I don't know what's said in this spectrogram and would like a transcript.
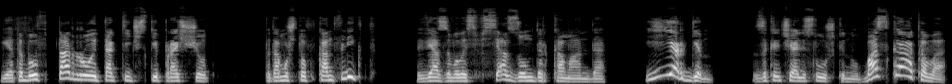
И это был второй тактический просчет, потому что в конфликт ввязывалась вся зондеркоманда. «Ерген!» — закричали Слушкину. «Баскакова!»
